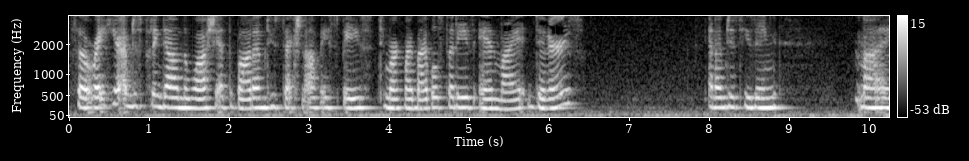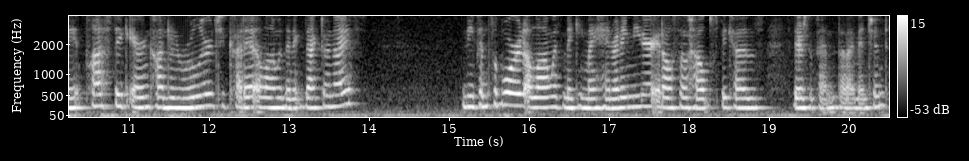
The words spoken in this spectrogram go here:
So right here, I'm just putting down the washi at the bottom to section off a space to mark my Bible studies and my dinners. And I'm just using my plastic Erin Condren ruler to cut it along with an X-Acto knife. The pencil board, along with making my handwriting neater, it also helps because there's the pen that I mentioned.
